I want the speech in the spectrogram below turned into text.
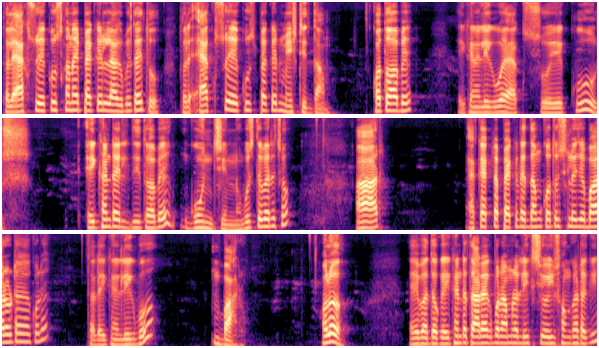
তাহলে একশো একুশ খানায় প্যাকেট লাগবে, তাই তো? তাহলে একশো একুশ প্যাকেট মিষ্টির দাম। কত হবে? এখানে লিখব একশো একুশ। এইখানটায় দিতে হবে গুণ চিহ্ন, বুঝতে পেরেছ? আর এক একটা প্যাকেটের দাম কত ছিল যে বারো টাকা করে? তাহলে এখানে লিখব বারো। হলো? এবার দেখো, এখানটাতে তার একবার আমরা লিখছি ওই সংখ্যাটা কি?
